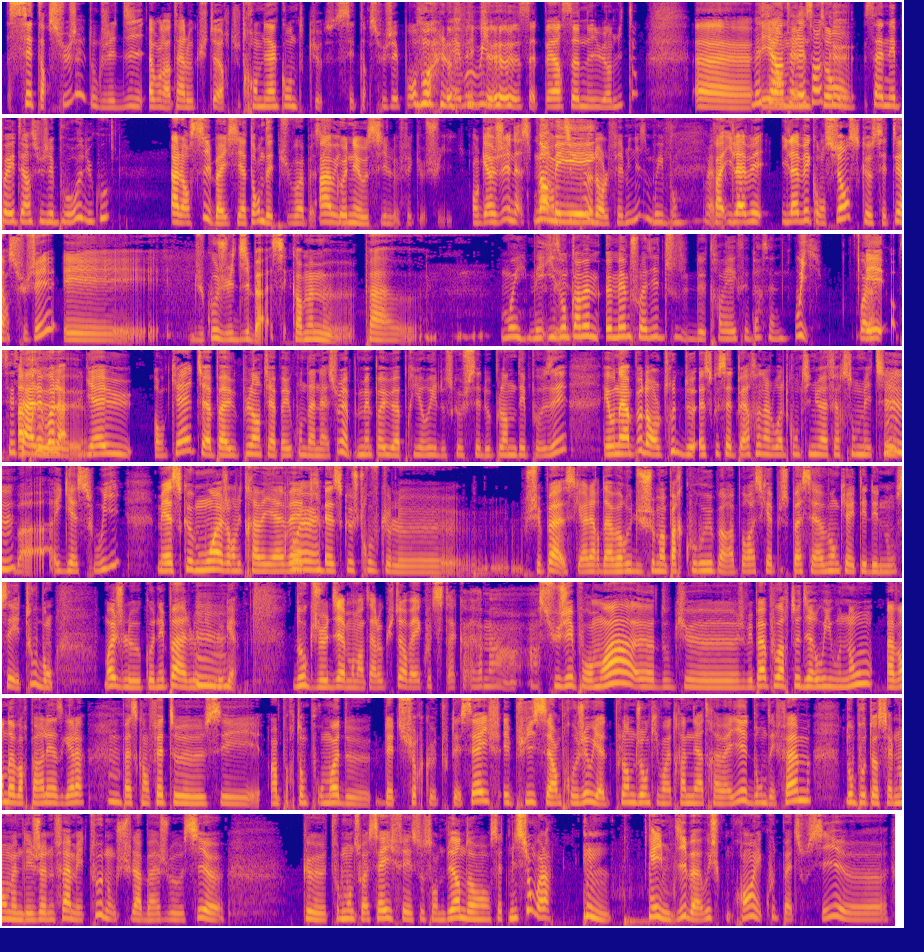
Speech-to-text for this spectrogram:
c'est un sujet. Donc j'ai dit à mon interlocuteur, tu te rends bien compte que c'est un sujet pour moi, le Eh fait oui, oui. que cette personne ait eu un MeToo. Euh, Mais c'est intéressant temps- que ça n'ait pas été un sujet pour eux, du coup. Alors si, bah il s'y attendait, tu vois, parce qu'il Ah oui. connaît aussi le fait que je suis engagée, n'est-ce pas, Non, un mais- petit peu dans le féminisme. Oui, bon. bref. Enfin, il avait, il avait conscience que c'était un sujet et du coup, je lui dis, bah, c'est quand même euh, pas. euh, Oui, mais ils ont quand même eux-mêmes choisi de, de travailler avec cette personne. Oui. Voilà. Et c'est ça. après, le- voilà, il y a eu enquête, il n'y a pas eu plainte, il n'y a pas eu condamnation, il n'y a même pas eu a priori de ce que je sais de plainte déposée. Et on est un peu dans le truc de est-ce que cette personne a le droit de continuer à faire son métier Mhm. Bah, I guess oui. Mais est-ce que moi j'ai envie de travailler avec Ouais. Est-ce que je trouve que le. Je sais pas, est-ce qu'il a l'air d'avoir eu du chemin parcouru par rapport à ce qui a pu se passer avant, qui a été dénoncé et tout? Bon, moi je le connais pas, le, Mhm. le gars. Donc je dis à mon interlocuteur, bah écoute, c'est quand même un, un sujet pour moi, euh, donc euh, je vais pas pouvoir te dire oui ou non avant d'avoir parlé à ce gars-là, Mm. parce qu'en fait euh, c'est important pour moi de d'être sûr que tout est safe. Et puis c'est un projet où il y a plein de gens qui vont être amenés à travailler, dont des femmes, dont potentiellement même des jeunes femmes et tout. Donc je suis là, bah je veux aussi euh, que tout le monde soit safe et se sente bien dans cette mission, voilà. Et il me dit, bah oui, je comprends, écoute, pas de souci. euh,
